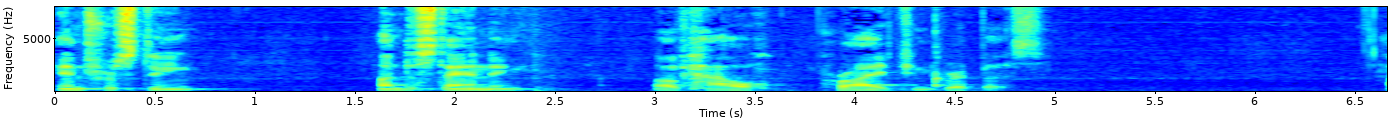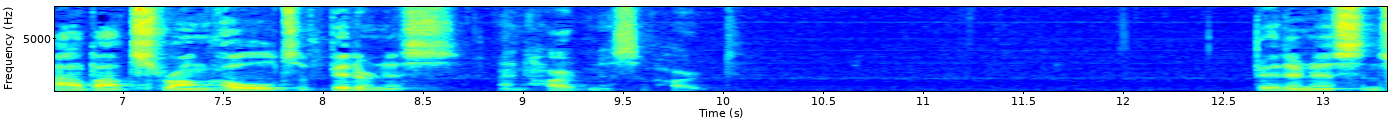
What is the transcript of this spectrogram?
interesting understanding of how pride can grip us. How about strongholds of bitterness and hardness of heart? Bitterness and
